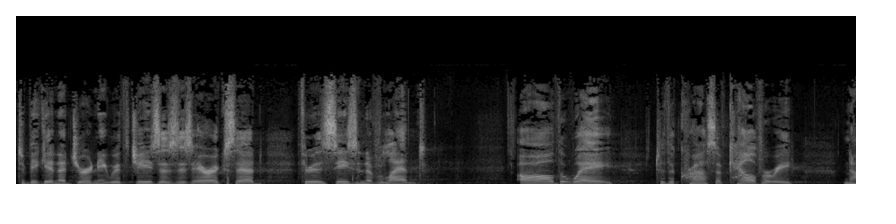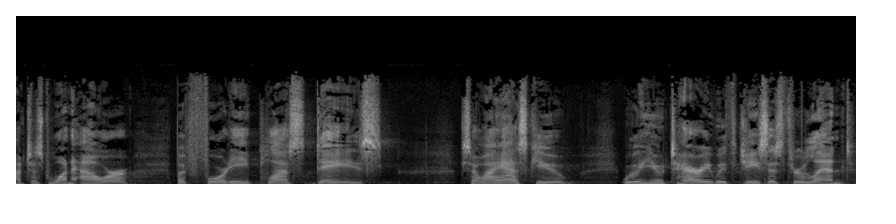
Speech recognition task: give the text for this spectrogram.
to begin a journey with Jesus, as Eric said, through the season of Lent, all the way to the cross of Calvary. Not just one hour, but 40 plus days. So I ask you, will you tarry with Jesus through Lent?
